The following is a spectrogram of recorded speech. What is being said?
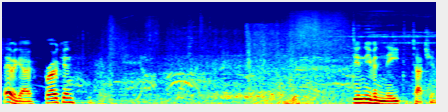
there we go. Broken. Didn't even need to touch him.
